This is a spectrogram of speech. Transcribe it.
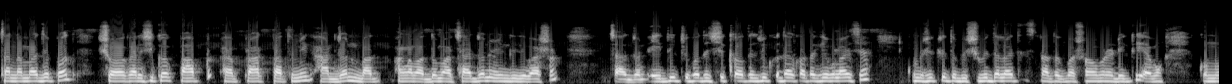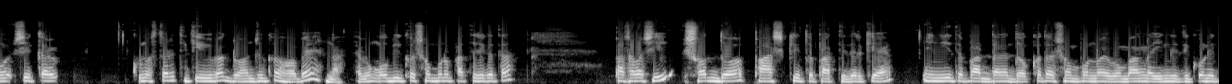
চার নম্বর যে পদ, সহকারী শিক্ষক প্রাক প্রাথমিক আটজন বাংলা মাধ্যম আর চারজন ইংরেজি ভার্সন চারজন। এই দুইটি পদে শিক্ষাগত যোগ্যতার কথা কি বলা হয়েছে? কোন স্বীকৃত বিশ্ববিদ্যালয়তে স্নাতক বা সমমানের ডিগ্রি এবং কোন শিক্ষার কোন স্তরে তৃতীয় বিভাগ গ্রহণযোগ্য হবে না এবং অভিজ্ঞ সম্পন্ন প্রার্থীদেরকে পাশাপাশি সদ্য পাশকৃত প্রার্থীদেরকে ইংরেজিতে পাঠদানের দক্ষতা সম্পন্ন এবং বাংলা, ইংরেজি, গণিত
